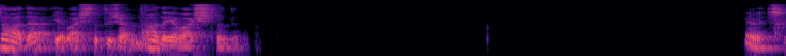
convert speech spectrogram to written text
Daha da yavaşlatacağım. Daha da yavaşladı. Evet,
